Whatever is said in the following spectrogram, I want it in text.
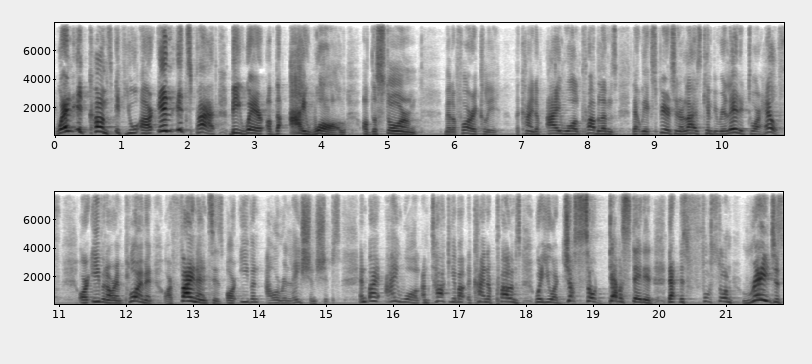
When it comes, if you are in its path, beware of the eye wall of the storm. Metaphorically, the kind of eye wall problems that we experience in our lives can be related to our health or even our employment, our finances, or even our relationships. And by eye wall, I'm talking about the kind of problems where you are just so devastated that this storm rages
